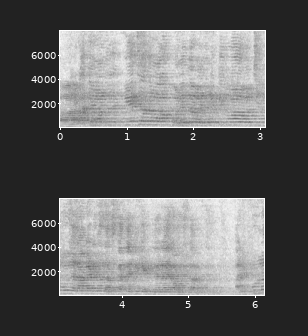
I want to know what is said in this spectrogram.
सा- अं, जर मला फोन येतो म्हणजे नक्की तुम्हाला वंचित बहुजन आघाडीचा धसका त्यांनी घेतलेला आहे राहुल तालुक्यात आणि पूर्ण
